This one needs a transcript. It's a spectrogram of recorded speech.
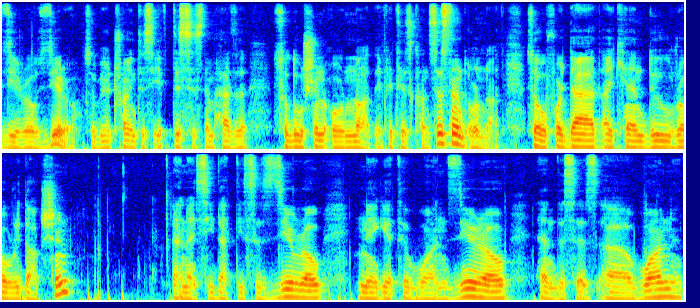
0, 0. So we are trying to see if this system has a solution or not, if it is consistent or not. So for that, I can do row reduction. And I see that this is 0, negative 1, 0, and this is uh, 1,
